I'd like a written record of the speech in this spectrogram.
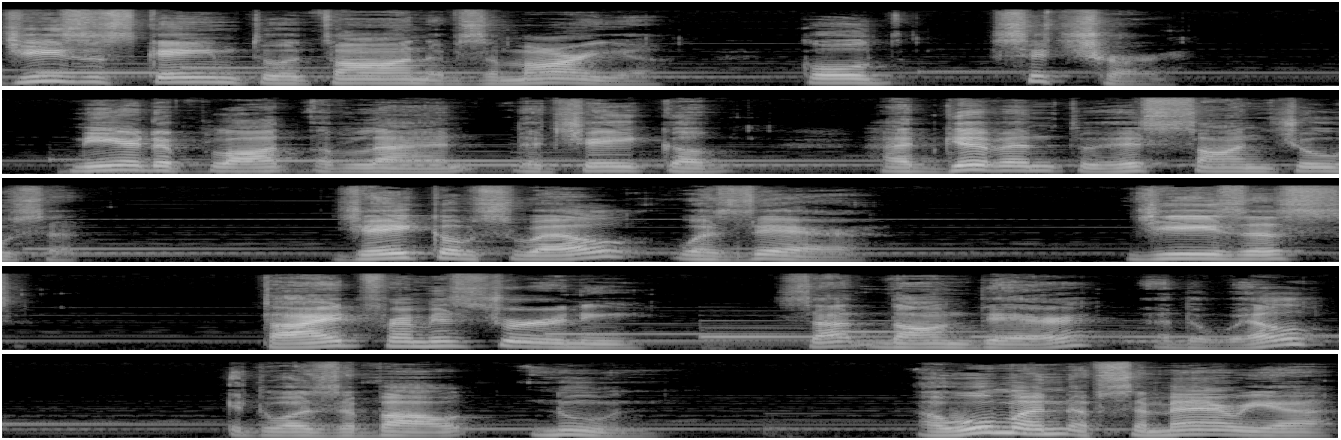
Jesus came to a town of Samaria called Sychar, near the plot of land that Jacob had given to his son Joseph. Jacob's well was there. Jesus, tired from his journey, sat down there at the well. It was about noon. A woman of Samaria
